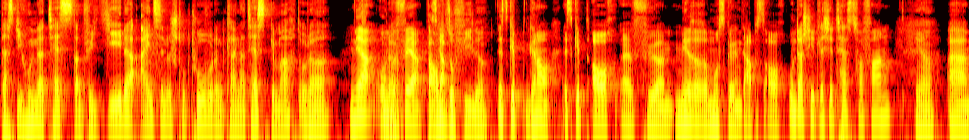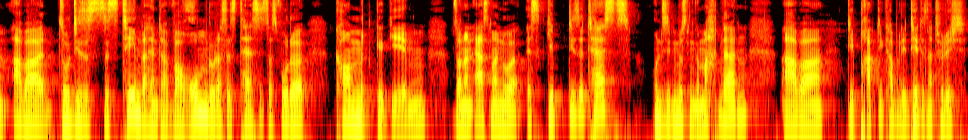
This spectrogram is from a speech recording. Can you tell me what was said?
dass die 100 Tests dann für jede einzelne Struktur wurde ein kleiner Test gemacht oder? Ja, ungefähr. Warum gab, so viele? Es gibt, genau, es gibt auch äh, für mehrere Muskeln gab es auch unterschiedliche Testverfahren. Ja. Ähm, aber so dieses System dahinter, warum du das jetzt testest, das wurde kaum mitgegeben, sondern erstmal nur, es gibt diese Tests und sie müssen gemacht werden, aber die Praktikabilität ist natürlich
